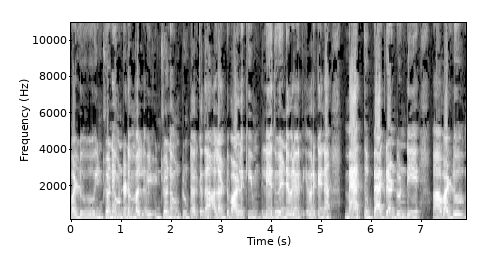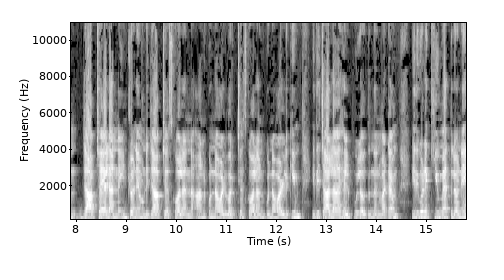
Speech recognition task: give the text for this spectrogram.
వాళ్ళు ఇంట్లోనే ఉండడం వల్ల ఇంట్లోనే ఉంటుంటారు కదా. అలాంటి వాళ్ళకి లేదు అండ్ ఎవరి ఎవరికైనా మ్యాథ్ బ్యాక్గ్రౌండ్ ఉండి వాళ్ళు జాబ్ చేయాలన్న ఇంట్లోనే ఉండి జాబ్ చేసుకోవాలన్న అనుకున్న వాళ్ళు వర్క్ చేసుకోవాలనుకున్న వాళ్ళకి ఇది చాలా హెల్ప్ఫుల్ అవుతుంది ఇది కూడా క్యూ మ్యాథ్లోనే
